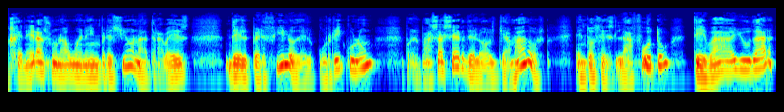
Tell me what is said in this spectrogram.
generas una buena impresión a través del perfil o del currículum, pues vas a ser de los llamados. Entonces, la foto te va a ayudar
